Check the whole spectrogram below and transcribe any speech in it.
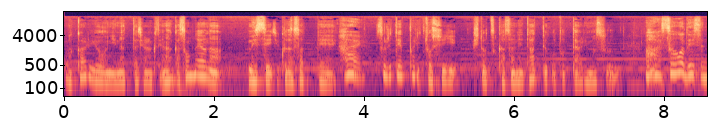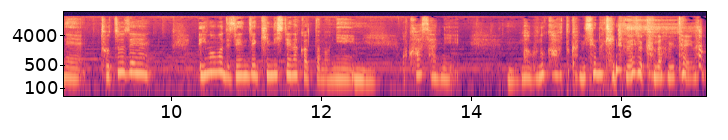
分かるようになったじゃなくてなんかそんなようなメッセージくださってはい。それってやっぱり年一つ重ねたってことってあります？あそうですね。突然今まで全然気にしてなかったのに、うん。お母さんにうん。孫の顔とか見せなきゃいけないのかな みたいな。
